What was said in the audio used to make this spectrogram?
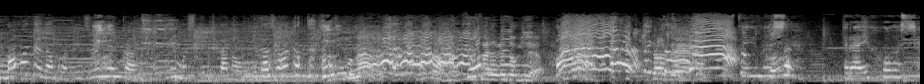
今までのこの20年間ゲームしてきたの無駄じゃなかったの。そうだ今発揮される時だよ来たぜ。来訪者。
